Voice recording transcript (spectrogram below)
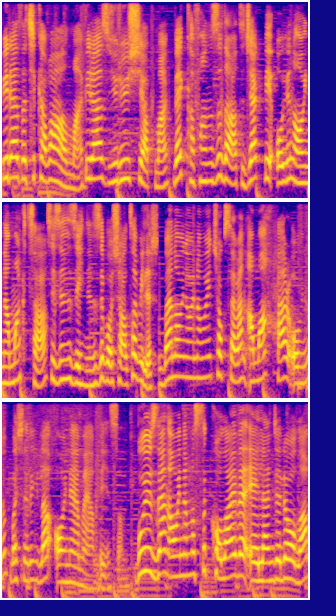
Biraz açık hava almak, biraz yürüyüş yapmak ve kafanızı dağıtacak bir oyun oynamak da sizin zihninizi boşaltabilir. Ben oyun oynamayı çok seven ama her oyunu başarıyla oynayamayan bir insanım. Bu yüzden oynaması kolay ve eğlenceli olan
